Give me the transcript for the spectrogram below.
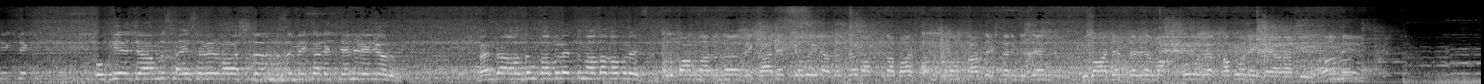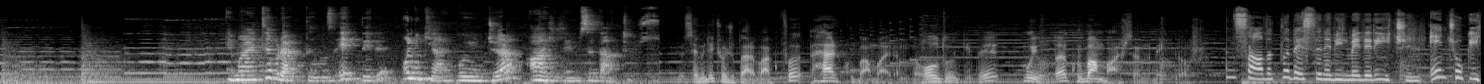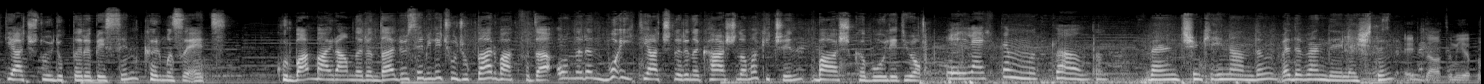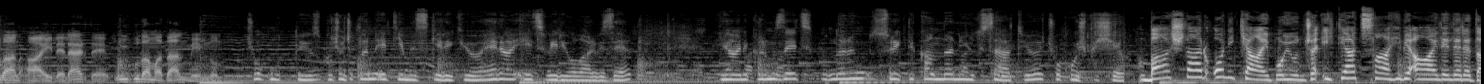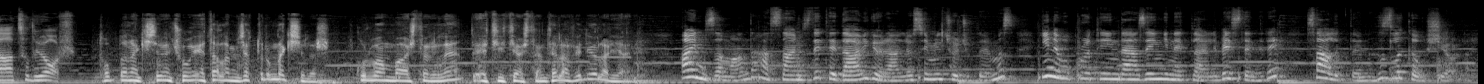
tek tek okuyacağımız hayırsever bağışçılarımızın vekaletlerini veriyorum. Ben de aldım kabul ettim Allah kabul etsin. kurbanlarını vekalet yoluyla rızık hakkında bağışlamış olan kardeşlerimizin ibadetlerini makbul ve kabul eyle ya Rabbi. Amin. Emanete bıraktığımız etleri 12 ay boyunca ailelerimize dağıtıyoruz. Lösemili Çocuklar Vakfı her Kurban Bayramı'nda olduğu gibi bu yılda kurban bağışlarını bekliyor. Sağlıklı beslenebilmeleri için en çok ihtiyaç duydukları besin kırmızı et. Kurban bayramlarında Lösemili Çocuklar Vakfı da onların bu ihtiyaçlarını karşılamak için bağış kabul ediyor. İyileştim, mutlu oldum. Ben çünkü inandım ve de ben de iyileştim. Et dağıtımı yapılan aileler de uygulamadan memnun. Çok mutluyuz. Bu çocukların et yemesi gerekiyor. Her ay et veriyorlar bize. Yani kırmızı et bunların sürekli kanlarını yükseltiyor. Çok hoş bir şey. Bağışlar 12 ay boyunca ihtiyaç sahibi ailelere dağıtılıyor. Toplanan kişilerin çoğu et alamayacak durumda kişiler. Kurban bağışlarıyla et ihtiyaçlarını telafi ediyorlar yani. Aynı zamanda hastanemizde tedavi gören lösemili çocuklarımız yine bu proteinden zengin etlerle beslenerek sağlıklarına hızla kavuşuyorlar.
